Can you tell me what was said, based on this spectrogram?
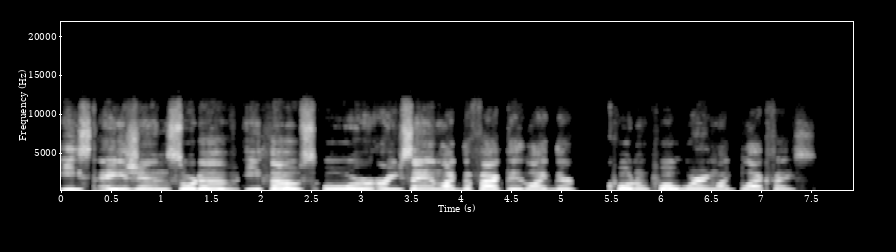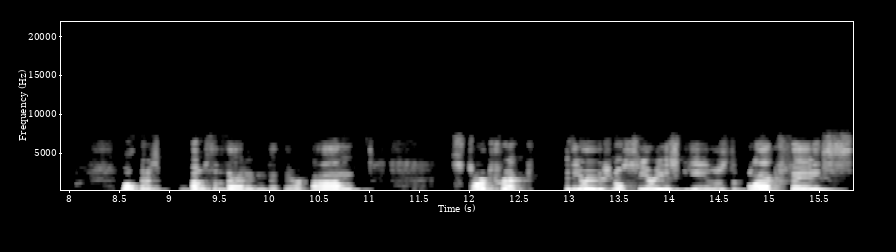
East Asian sort of ethos or are you saying like the fact that like they're quote unquote wearing like blackface? Well, there's both of that in there. Um, Star Trek, the original series, used blackface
